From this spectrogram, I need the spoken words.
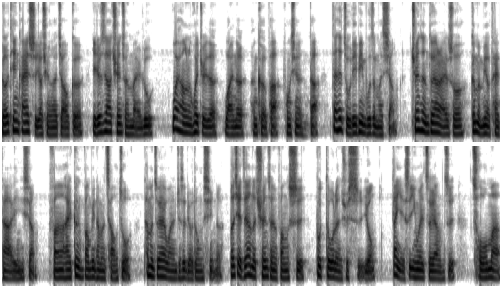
隔天开始要全额交割，也就是要圈存买入。外行人会觉得完了很可怕，风险很大，但是主力并不这么想，圈存对他来说根本没有太大的影响，反而还更方便他们操作。他们最爱玩的就是流动性了，而且这样的圈存方式不多人去使用。但也是因为这样子，筹码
